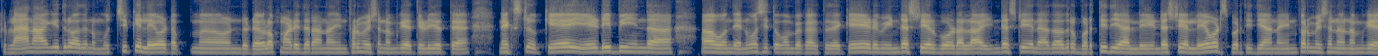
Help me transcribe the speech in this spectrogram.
ಪ್ಲ್ಯಾನ್ ಆಗಿದ್ರು ಅದನ್ನು ಮುಚ್ಚಿಕ್ಕೆ ಲೇಔಟ್ ಅಪ್ ಒಂದು ಡೆವಲಪ್ ಮಾಡಿದಾರೆ ಅನ್ನೋ ಇನ್ಫಾರ್ಮೇಶನ್ ನಮಗೆ ತಿಳಿಯುತ್ತೆ. ನೆಕ್ಸ್ಟ್ ಕೆ ಎ ಡಿ ಬಿಯಿಂದ ಒಂದು ಎನ್ ಒ ಸಿ ತೊಗೊಬೇಕಾಗ್ತದೆ. K A D B industrial board ಅಲ್ಲ ಇಂಡಸ್ಟ್ರಿಯಲ್ ಯಾವುದಾದ್ರೂ ಬರ್ತಿದೆಯಾ ಅಲ್ಲಿ? ಇಂಡಸ್ಟ್ರಿಯಲ್ ಲೇಔಟ್ಸ್ ಬರ್ತಿದೆಯಾ ಅನ್ನೋ ಇನ್ಫಾರ್ಮೇಶನ್ ನಮಗೆ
